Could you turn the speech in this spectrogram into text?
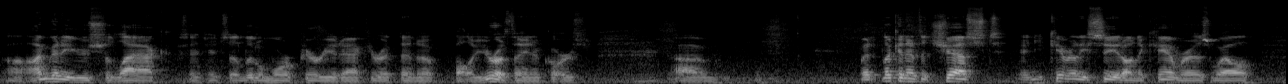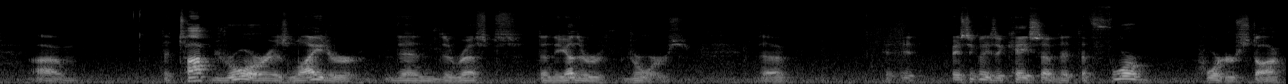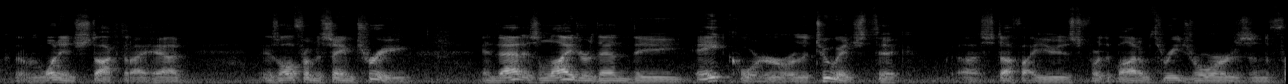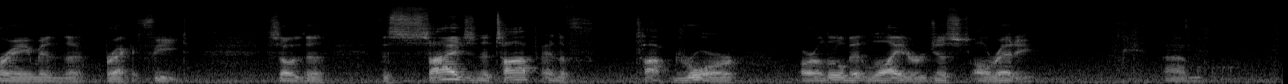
Uh, I'm going to use shellac since it's a little more period accurate than a polyurethane, of course. Um, but looking at the chest, and you can't really see it on the camera as well, um, the top drawer is lighter than the rest, than the other drawers. The, it, it basically is a case of that the four quarter stock, the one inch stock that I had, is all from the same tree, and that is lighter than the eight quarter or the two inch thick uh, stuff I used for the bottom three drawers and the frame and the bracket feet. So the the sides and the top and the top drawer are a little bit lighter just already. Um,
